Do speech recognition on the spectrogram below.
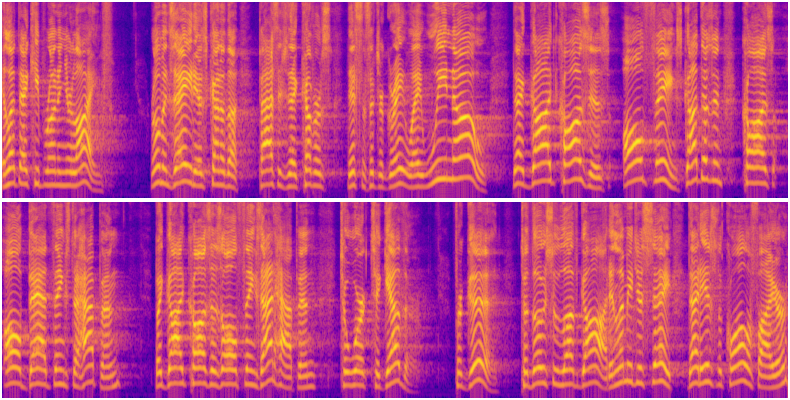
and let that keep running your life. Romans 8 is kind of the passage that covers this in such a great way. We know that God causes all things. God doesn't cause all bad things to happen, but God causes all things that happen to work together for good to those who love God. And let me just say that is the qualifier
